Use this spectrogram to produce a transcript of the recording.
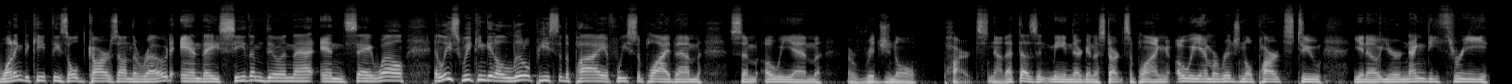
wanting to keep these old cars on the road, and they see them doing that and say, well, at least we can get a little piece of the pie if we supply them some OEM original parts. Now that doesn't mean they're going to start supplying OEM original parts to, you know, your 93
